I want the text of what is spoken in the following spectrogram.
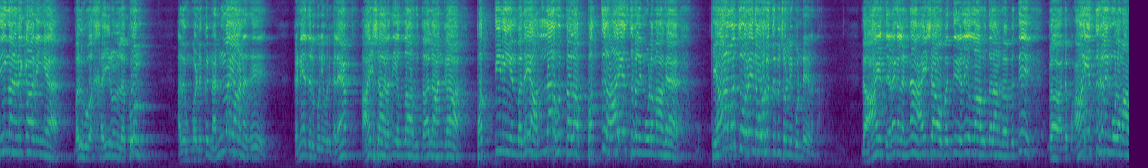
தீங்கா நினைக்காதீங்க. பல்குவ ஹைருன் லக்கும் அது உங்களுக்கு நன்மையானது. கண்ணியத்திற்குரியவர்களே ஆயிஷா ரதி அல்லாஹு தாலா அன்கா பத்தினி என்பதை அல்லாஹு தாலா பத்து ஆயத்துகளின் மூலமாக கியாமத்து வரை இந்த உலகத்துக்கு சொல்லிக் கொண்டே இருந்தான். இந்த ஆயத்து இறங்கலன்னா ஆயிஷாவை பத்தி ரதி அல்லாஹு பத்தி அந்த ஆயத்துகளின் மூலமாக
